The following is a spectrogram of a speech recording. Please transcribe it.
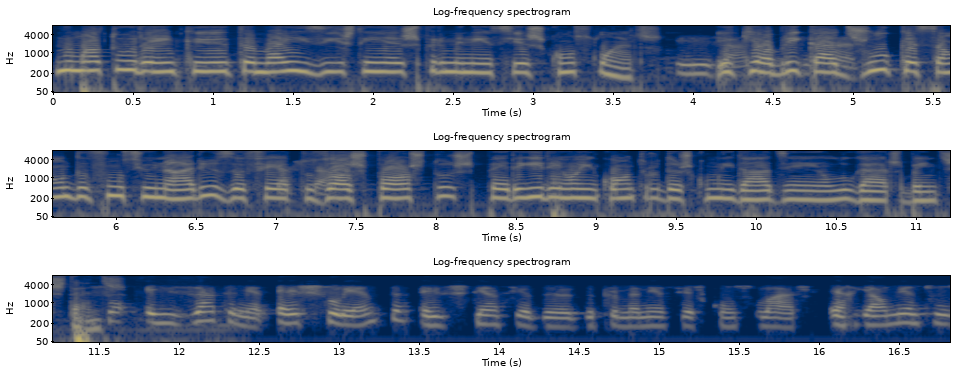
Numa altura em que também existem as permanências consulares Exato, e que obriga a deslocação de funcionários afetos aos postos para irem ao encontro das comunidades em lugares bem distantes. Exatamente. É excelente a existência de, de permanências consulares. É realmente um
